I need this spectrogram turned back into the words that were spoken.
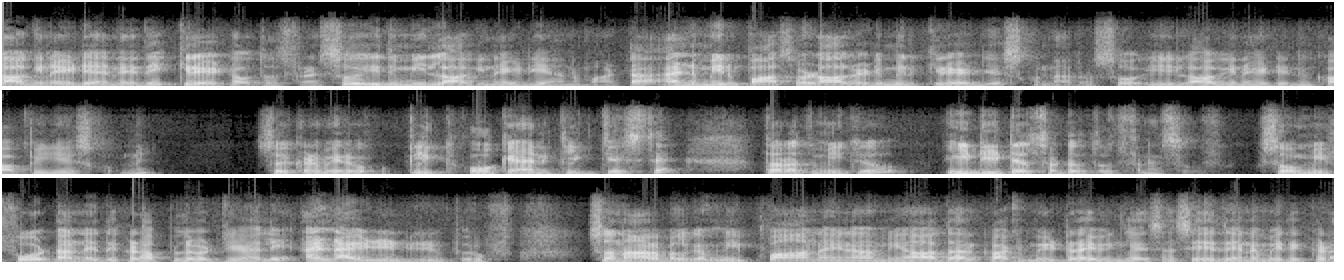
లాగిన్ ఐడి అనేది క్రియేట్ అవుతుంది ఫ్రెండ్స్ సో ఇది మీ లాగిన్ ఐడి అనమాట అండ్ మీరు పాస్వర్డ్ ఆల్రెడీ మీరు క్రియేట్ చేసుకున్నారు. సో ఈ లాగిన్ ఐడిని కాపీ చేసుకొని సో ఇక్కడ మీరు క్లిక్ ఓకే అని క్లిక్ చేస్తే తర్వాత మీకు ఈ డీటెయిల్స్ అడుగుతుంది ఫ్రెండ్స్ సో మీ ఫోటో అనేది ఇక్కడ అప్లోడ్ చేయాలి అండ్ ఐడెంటిటీ ప్రూఫ్ సో నార్మల్గా మీ పాన్ అయినా మీ ఆధార్ కార్డ్ మీ డ్రైవింగ్ లైసెన్స్ ఏదైనా మీరు ఇక్కడ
